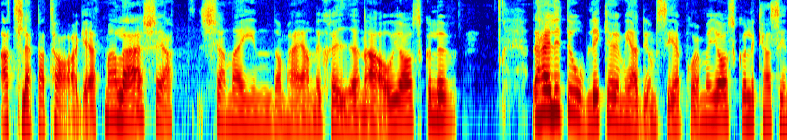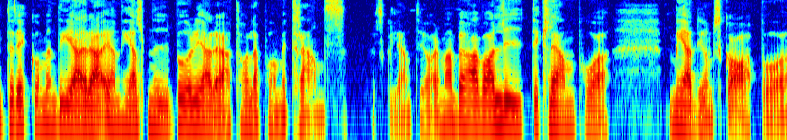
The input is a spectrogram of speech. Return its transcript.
att släppa taget, man lär sig att känna in de här energierna och jag skulle det här är lite olika hur medium ser på det, men jag skulle kanske inte rekommendera en helt nybörjare att hålla på med trans. Det skulle jag inte göra. Man behöver ha lite kläm på mediumskap och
